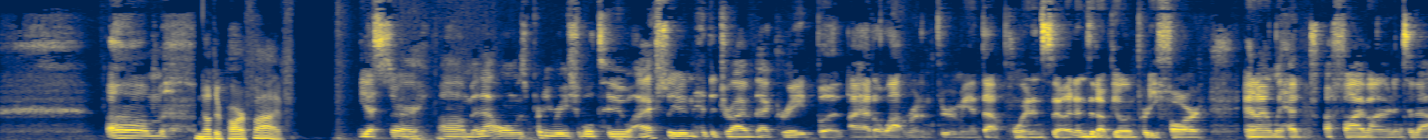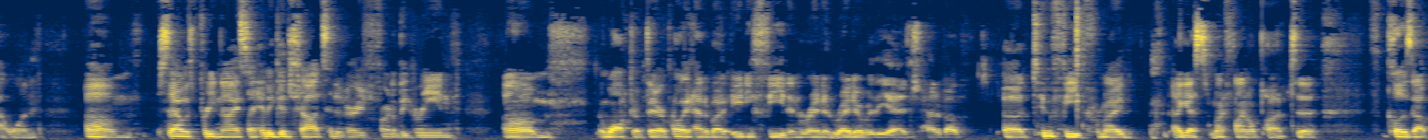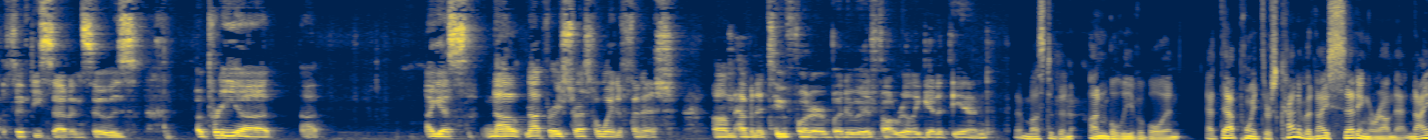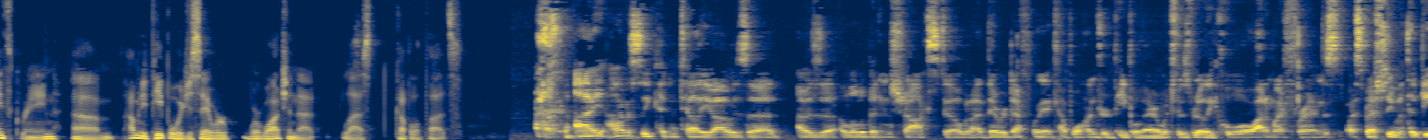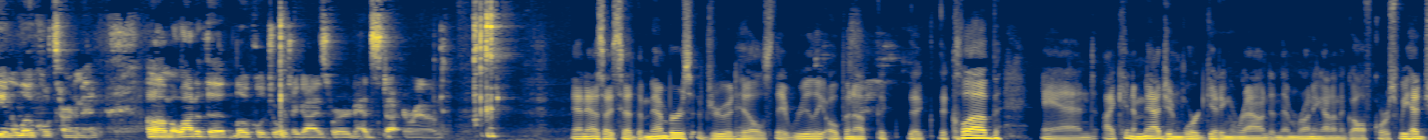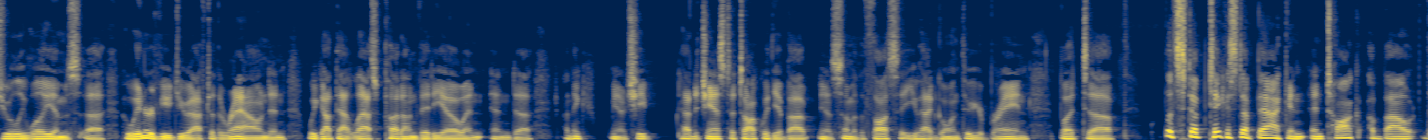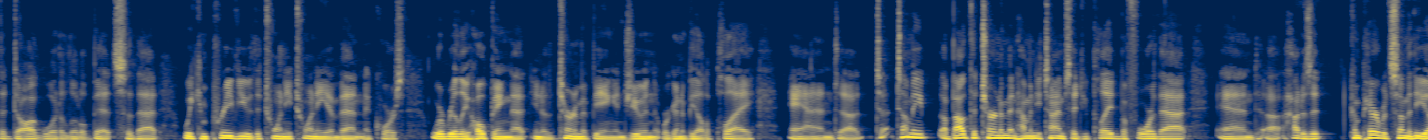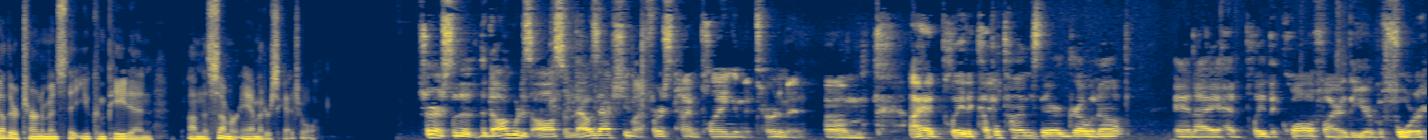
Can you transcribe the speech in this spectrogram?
Um, Another par five. Yes, sir. Um, and that one was pretty reachable too. I actually didn't hit the drive that great, but I had a lot running through me at that point, and so it ended up going pretty far. And I only had a five iron into that one, um, so that was pretty nice. I hit a good shot to the very front of the green. Um, Walked up there, probably had about 80 feet and ran it right over the edge. Had about uh, two feet for my, I guess, my final putt to close out the 57. So it was a pretty, uh, uh, I guess, not not very stressful way to finish. Um, having a two footer, but it, it felt really good at the end. It must have been unbelievable. And at that point, there's kind of a nice setting around that ninth green. Um, how many people would you say were were watching that last couple of putts? I honestly couldn't tell you. I was uh, I was a, a little bit in shock still, but I, there were definitely a couple hundred people there, which was really cool. A lot of my friends, especially with it being a local tournament, um, a lot of the local Georgia guys were had stuck around. And as I said, the members of Druid Hills they really open up the, the, the club, and I can imagine word getting around and them running out on the golf course. We had Julie Williams uh, who interviewed you after the round, and we got that last putt on video, and and uh, I think you know she had a chance to talk with you about you know some of the thoughts that you had going through your brain. But uh, let's step take a step back and, and talk about the dogwood a little bit so that we can preview the 2020 event. And of course, we're really hoping that you know the tournament being in June that we're going to be able to play. And uh, t- tell me about the tournament. How many times had you played before that, and uh, how does it compare with some of the other tournaments that you compete in on the summer amateur schedule? Sure. So the, the dogwood is awesome. That was actually my first time playing in the tournament. Um, I had played a couple times there growing up, and I had played the qualifier the year before.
